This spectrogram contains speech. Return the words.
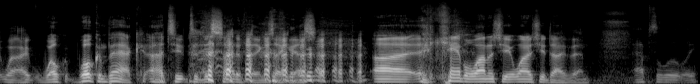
well, I, welcome welcome back uh, to to this side of things, I guess. Uh, Campbell, why don't you why don't you dive in? Absolutely.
